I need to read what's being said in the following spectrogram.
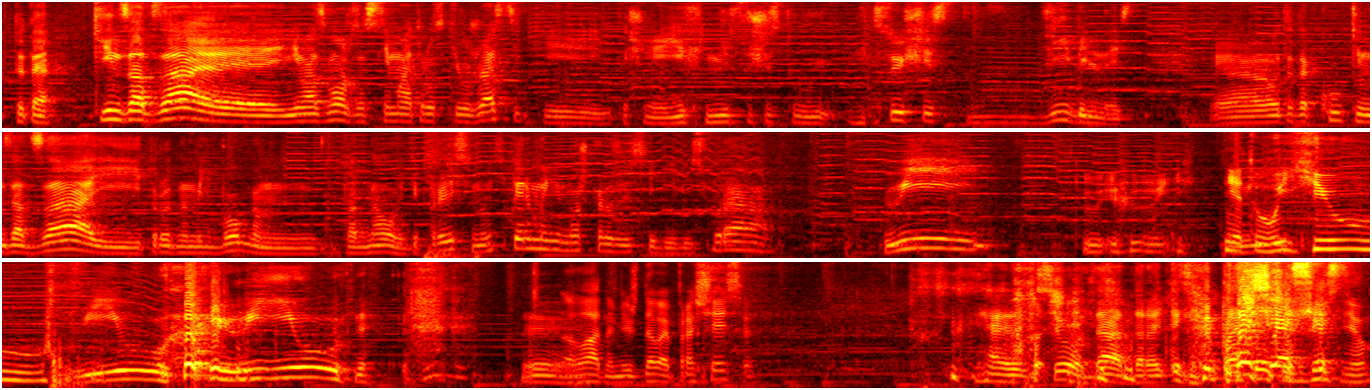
вот это кинзадза, э, невозможно снимать русские ужастики, точнее, их не существует, несуществительность. Э, вот это кукинзадза и трудно быть богом вогнало в депрессию, но теперь мы немножко развеселились. Ура! Уи! Нет, Wii U. Wii U! Wii U! Ну, ладно, Миш, давай, прощайся. Все, да, дорогие. Прощайся с Прощай, жизнью.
